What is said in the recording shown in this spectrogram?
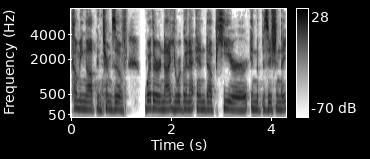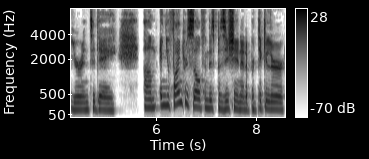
coming up in terms of whether or not you were going to end up here in the position that you're in today. Um, and you find yourself in this position at a particular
